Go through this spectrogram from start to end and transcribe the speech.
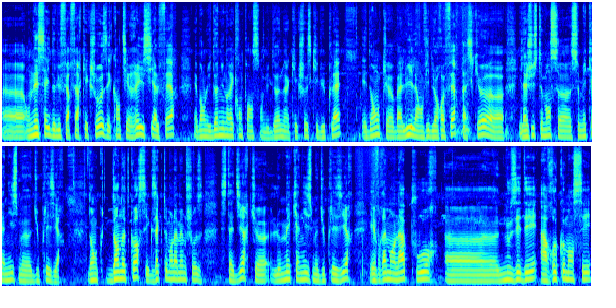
Euh, on essaye de lui faire faire quelque chose et quand il réussit à le faire, eh ben, on lui donne une récompense, on lui donne quelque chose qui lui plaît. Et donc, euh, bah, lui, il a envie de le refaire parce que euh, il a justement ce, mécanisme du plaisir. Donc, dans notre corps, c'est exactement la même chose. C'est-à-dire que le mécanisme du plaisir est vraiment là pour nous aider à recommencer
